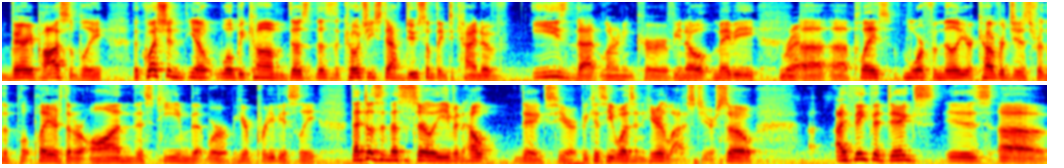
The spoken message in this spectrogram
Very possibly. The question, you know, will become: Does does the coaching staff do something to kind of ease that learning curve? You know, maybe right. uh, uh, place more familiar coverages for the players that are on this team that were here previously. That doesn't necessarily even help Diggs here because he wasn't here last year. So I think that Diggs is, uh,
